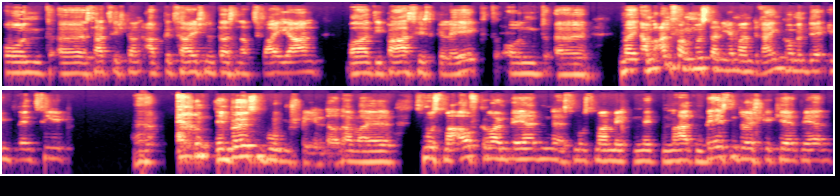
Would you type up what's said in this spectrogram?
Und äh, es hat sich dann abgezeichnet, dass nach zwei Jahren war die Basis gelegt. Und äh, mein, am Anfang muss dann jemand reinkommen, der im Prinzip äh, den bösen Buben spielt, oder? Weil es muss mal aufgeräumt werden, es muss mal mit, mit einem harten Besen durchgekehrt werden,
